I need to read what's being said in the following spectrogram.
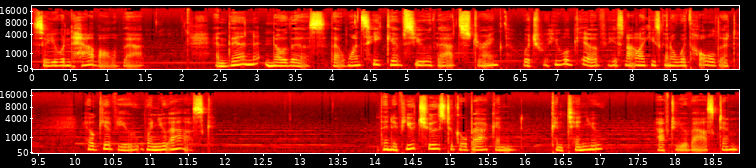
so you wouldn't have all of that. And then know this that once he gives you that strength, which he will give, he's not like he's going to withhold it. He'll give you when you ask. Then if you choose to go back and continue after you've asked him,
